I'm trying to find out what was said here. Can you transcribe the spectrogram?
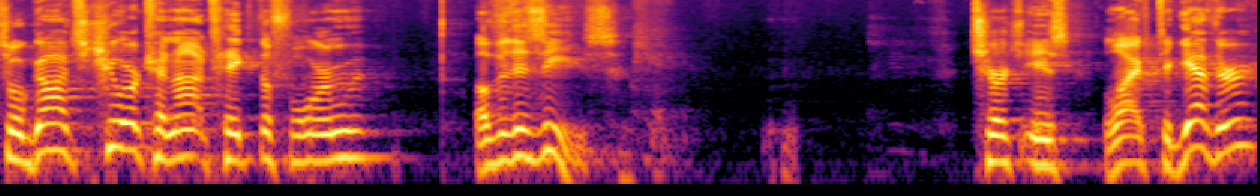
so God's cure cannot take the form of the disease. Church is life together,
